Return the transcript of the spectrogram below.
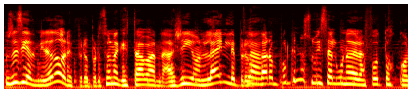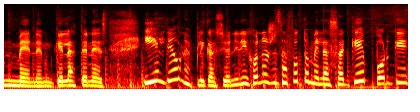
no sé si admiradores, pero personas que estaban allí online le preguntaron por qué no subís alguna de las fotos con Menem, que las tenés. Y él dio una explicación y dijo, no, yo esa foto me la saqué porque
